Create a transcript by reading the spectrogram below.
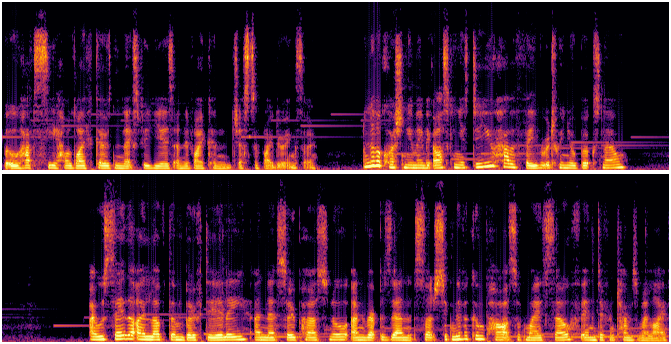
but we'll have to see how life goes in the next few years and if I can justify doing so. Another question you may be asking is, do you have a favourite between your books now? I will say that I love them both dearly and they're so personal and represent such significant parts of myself in different times of my life.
